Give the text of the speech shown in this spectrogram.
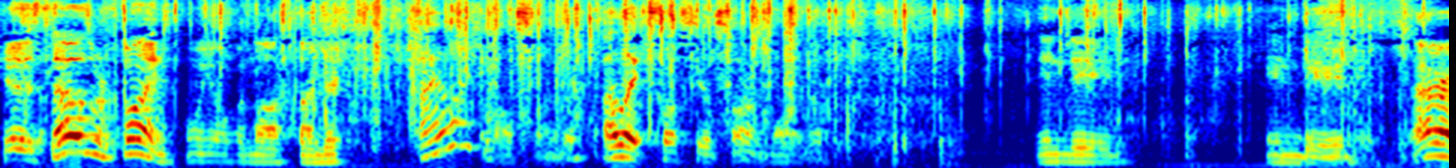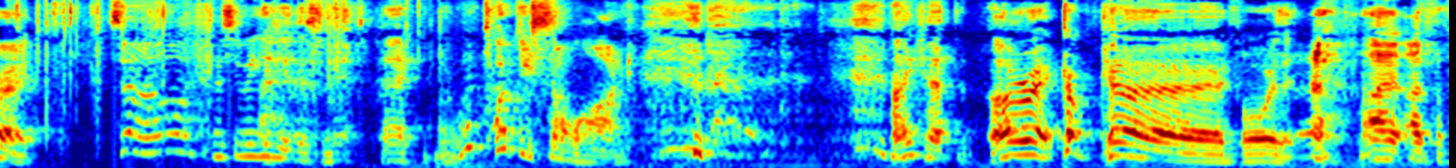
Because those were fun when we opened Lost Thunder. I like Lost Thunder. I like Celestial Storm more, though. Indeed. Indeed. Alright. So, let's see if we can do this next pack. What took you so long? I got the. Alright, top card for the I I, th-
